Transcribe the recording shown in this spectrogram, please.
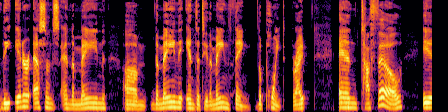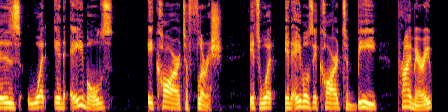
the inner essence and the main um, the main entity, the main thing, the point, right? And Tafel is what enables Ikar to flourish. It's what enables Ikar to be primary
